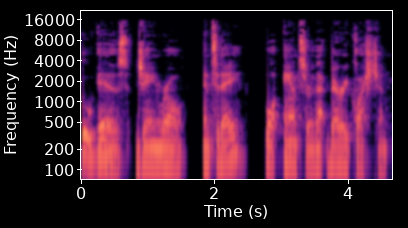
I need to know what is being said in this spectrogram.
Who is Jane Roe? And today we'll answer that very question.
